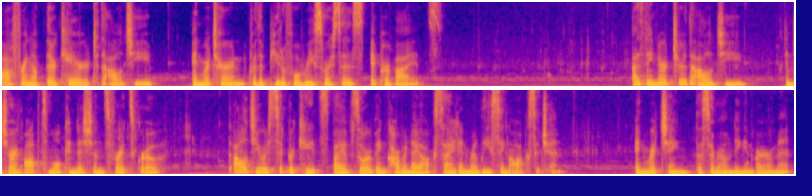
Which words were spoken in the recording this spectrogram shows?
offering up their care to the algae in return for the beautiful resources it provides. As they nurture the algae, ensuring optimal conditions for its growth, the algae reciprocates by absorbing carbon dioxide and releasing oxygen enriching the surrounding environment.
